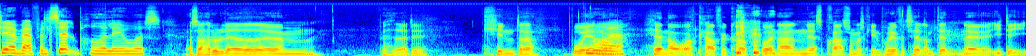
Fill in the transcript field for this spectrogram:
det har jeg i hvert fald selv prøvet at lave også. Og så har du lavet, øhm, hvad hedder det, Kinder Bueno Nå, ja. ja. hen over kaffekop under en Nespresso-maskine. Prøv lige at fortælle om den øh, idé.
